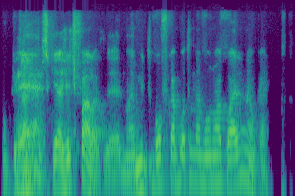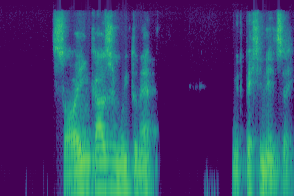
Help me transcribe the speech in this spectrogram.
Complicado. É. Por isso que a gente fala, é, não é muito bom ficar botando a mão no aquário, não, cara. Só em casos muito, né? Muito pertinentes aí.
